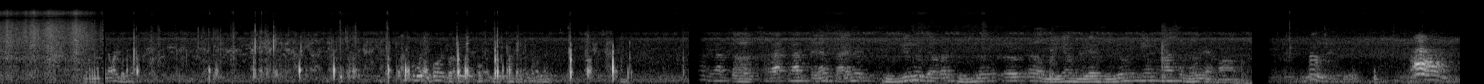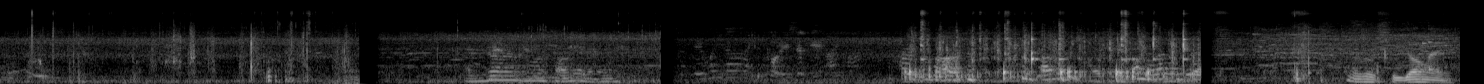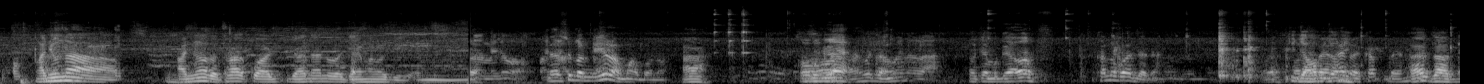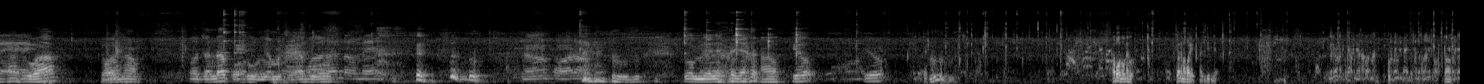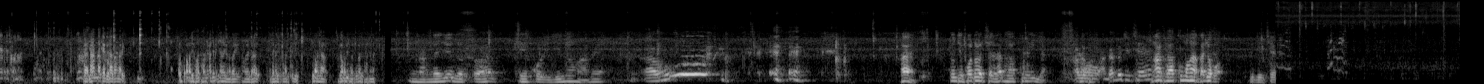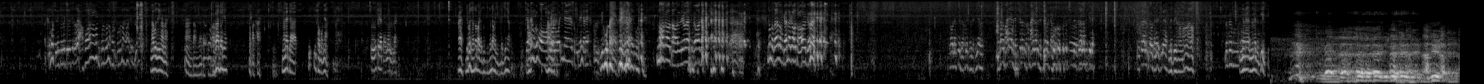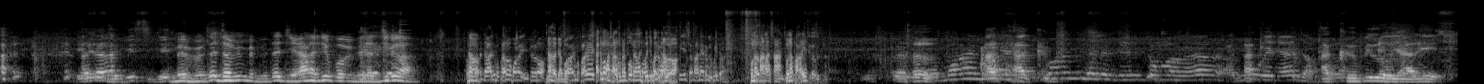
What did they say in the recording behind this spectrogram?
Oh. 那个睡觉哎，阿牛呢？阿牛都出过，人家都来干嘛了？去，嗯。那是不是了嘛？不呢？啊。好么个？好么个？好么个？哦，看到关着的。去叫好么个？哎，咋？对啊，对啊。我真的不会，你们这不。 รวมเลยเลยเนี่ยเอาเคี้ยวเคี้ยวเอาไปเอาไปเอาไปหนังได้ยืดหลุดตัวครับเคกุลีน้องหมาแม่เอาใช่ตัวจะพอดเชิญแล้วครับคุณอีกอะเอาอันนั้นไม่ใช่เชิญนะครับคุณมาหากระจก Mais peut-être jamais, mais peut-être j'ai rien dit pour me dire.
